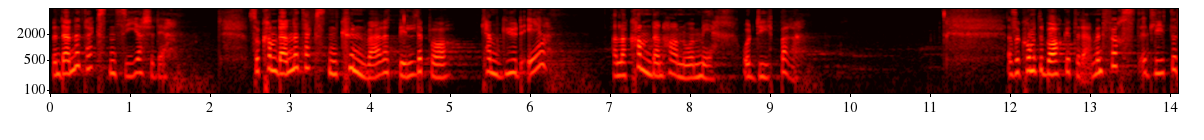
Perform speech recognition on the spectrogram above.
Men denne teksten sier ikke det. Så kan denne teksten kun være et bilde på hvem Gud er? Eller kan den ha noe mer og dypere? Jeg skal komme tilbake til det, men først et lite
